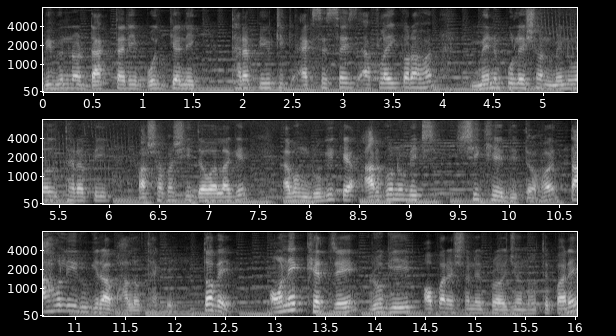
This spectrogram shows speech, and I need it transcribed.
বিভিন্ন ডাক্তারি বৈজ্ঞানিক থেরাপিউটিক এক্সারসাইজ অ্যাপ্লাই করা হয়। ম্যানিপুলেশন ম্যানুয়াল থেরাপি পাশাপাশি দেওয়া লাগে এবং রুগীকে আর্গোনমিক্স শিখিয়ে দিতে হয়। তাহলেই রুগীরা ভালো থাকে। তবে অনেক ক্ষেত্রে রুগীর অপারেশনের প্রয়োজন হতে পারে।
